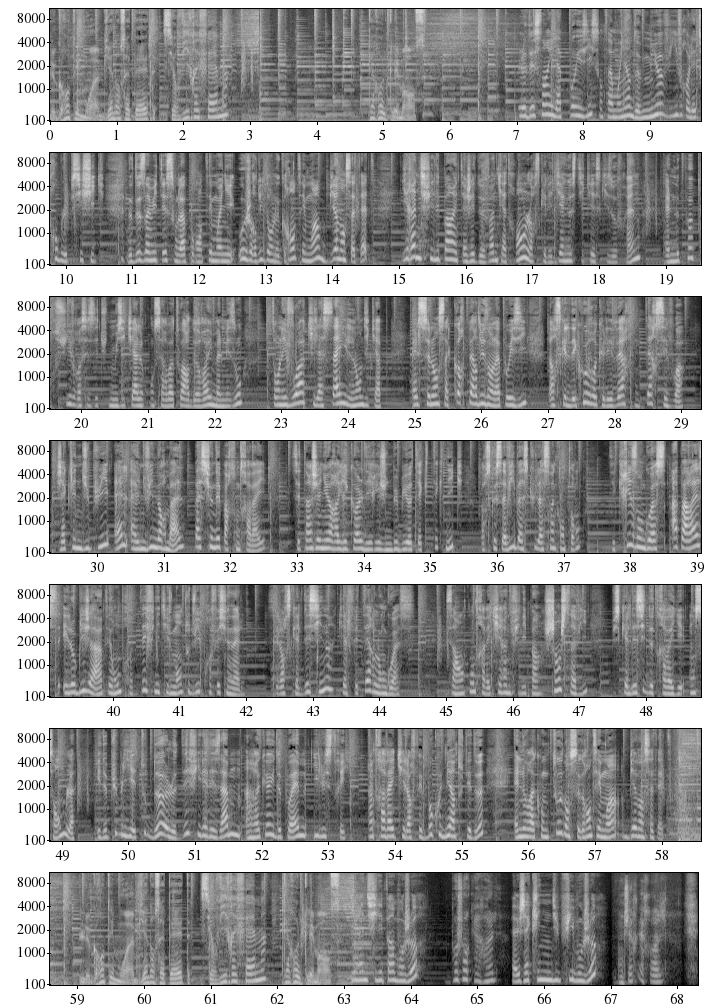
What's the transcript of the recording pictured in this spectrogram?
Le grand témoin bien dans sa tête, sur Vivre FM. Carole Clémence. Le dessin et la poésie sont un moyen de mieux vivre les troubles psychiques. Nos deux invités sont là pour en témoigner aujourd'hui dans Le Grand Témoin, bien dans sa tête. Irène Philippin est âgée de 24 ans lorsqu'elle est diagnostiquée schizophrène. Elle ne peut poursuivre ses études musicales au conservatoire de Reuil-Malmaison tant les voix qui l'assaillent l'handicapent. Elle se lance à corps perdu dans la poésie lorsqu'elle découvre que les vers font taire ses voix. Jacqueline Dupuis, elle, a une vie normale, passionnée par son travail. Cet ingénieur agricole dirige une bibliothèque technique. Lorsque sa vie bascule à 50 ans, des crises d'angoisse apparaissent et l'obligent à interrompre définitivement toute vie professionnelle. C'est lorsqu'elle dessine qu'elle fait taire l'angoisse. Sa rencontre avec Irène Philippin change sa vie puisqu'elle décide de travailler ensemble et de publier toutes deux Le Défilé des âmes, un recueil de poèmes illustrés. Un travail qui leur fait beaucoup de bien à toutes les deux. Elle nous raconte tout dans ce grand témoin, bien dans sa tête. Le grand témoin bien dans sa tête, Sur Vivre FM, Carole Clémence. Irène Philippin, bonjour. Bonjour Carole. Euh, Jacqueline Dupuis, bonjour. Bonjour Carole.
